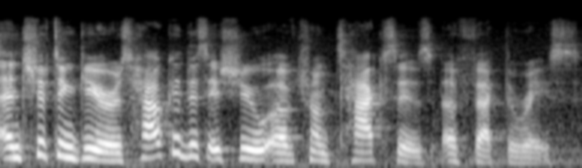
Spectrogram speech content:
And shifting gears, how could this issue of Trump taxes affect the race?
